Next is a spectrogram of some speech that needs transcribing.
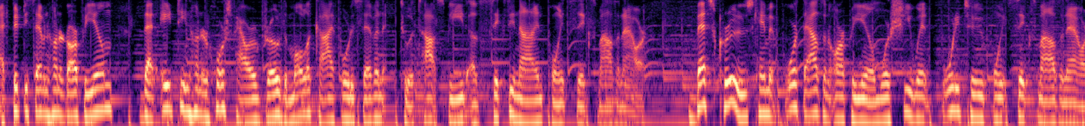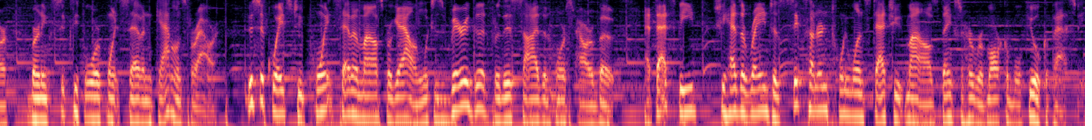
At 5700 RPM, that 1800 horsepower drove the Molokai 47 to a top speed of 69.6 miles an hour. Best cruise came at 4,000 RPM, where she went 42.6 miles an hour, burning 64.7 gallons per hour. This equates to 0.7 miles per gallon, which is very good for this size and horsepower boat. At that speed, she has a range of 621 statute miles thanks to her remarkable fuel capacity.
